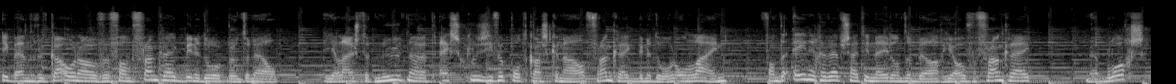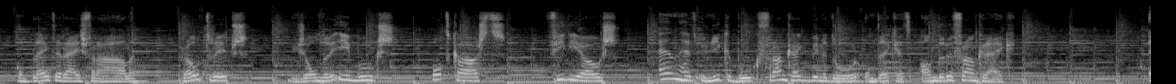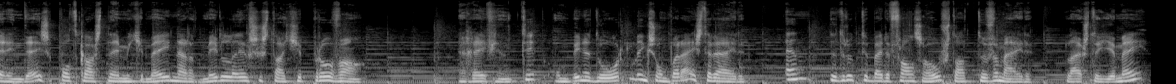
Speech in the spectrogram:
Ik ben Ruud Kouwenhoven van frankrijkbinnendoor.nl. En je luistert nu naar het exclusieve podcastkanaal Frankrijk Binnendoor Online van de enige website in Nederland en België over Frankrijk met blogs, complete reisverhalen, roadtrips, bijzondere e-books, podcasts, video's en het unieke boek Frankrijk Binnendoor ontdek het andere Frankrijk. En in deze podcast neem ik je mee naar het middeleeuwse stadje Provence en geef je een tip om binnendoor linksom Parijs te rijden en de drukte bij de Franse hoofdstad te vermijden. Luister je mee?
